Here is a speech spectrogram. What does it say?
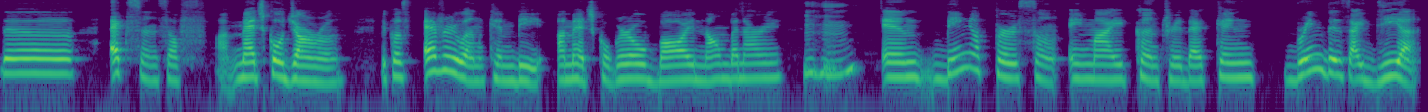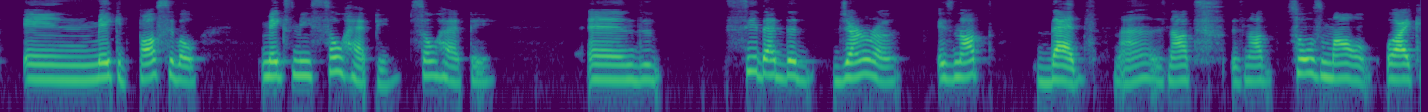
the essence of uh, magical genre because everyone can be a magical girl boy non-binary. Hmm and being a person in my country that can bring this idea and make it possible makes me so happy so happy. And see that the genre is not dead nah? it's not it's not so small. Like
